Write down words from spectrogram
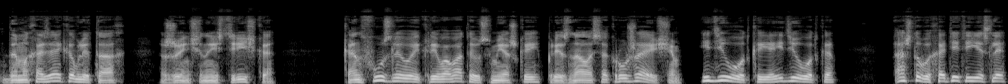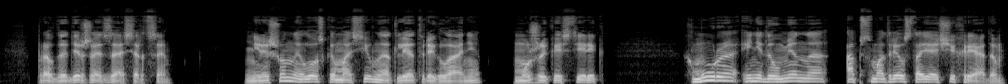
Домохозяйка в летах, женщина-истеричка, конфузливой кривоватой усмешкой призналась окружающим. «Идиотка я, идиотка! А что вы хотите, если...» Правда, держать за сердце. Нерешенный лоска массивный атлет в реглане, мужик-истерик, хмуро и недоуменно обсмотрел стоящих рядом.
